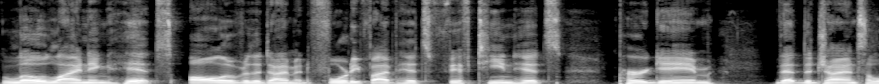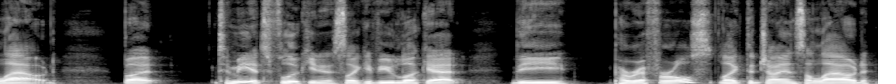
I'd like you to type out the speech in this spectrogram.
low lining hits all over the diamond 45 hits, 15 hits per game that the Giants allowed. But to me, it's flukiness. Like if you look at the peripherals, like the Giants allowed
